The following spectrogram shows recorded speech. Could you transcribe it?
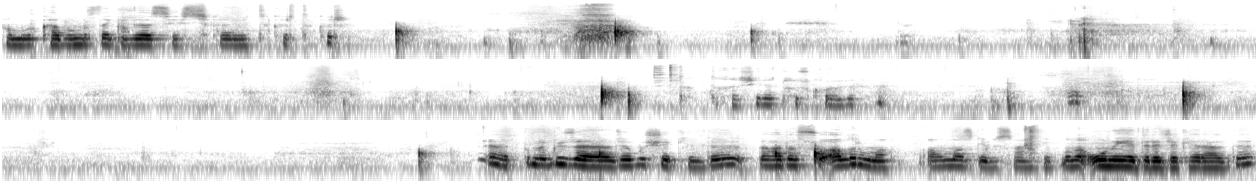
Hamur kabımız da güzel ses çıkarıyor tıkır tıkır. Tatlı kaşığıyla tuz koyduk. Evet bunu güzelce bu şekilde daha da su alır mı? Almaz gibi sanki. Buna unu yedirecek herhalde.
